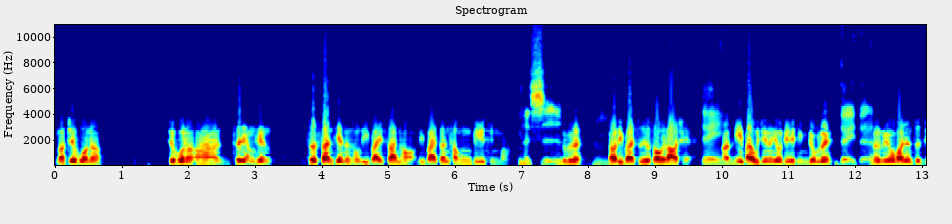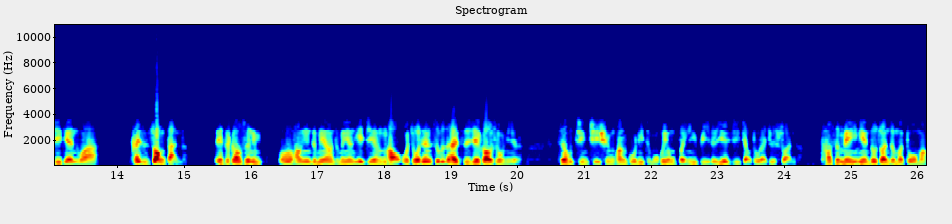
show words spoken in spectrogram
那结果呢？结果呢？啊，这两天、这三天呢，从礼拜三哈，礼拜三长虹跌停嘛，是对，不对？嗯，然后礼拜四又稍微拉起来，对那、，礼拜五今天又跌停，对不对？对的，那你又发现这几天哇，开始壮胆了，一直告诉你哦，航运怎么样怎么样，业绩很好。我昨天是不是还直接告诉你了？这种景气循环股，你怎么会用本一比的业绩角度来去算呢？它是每一年都赚这么多吗？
